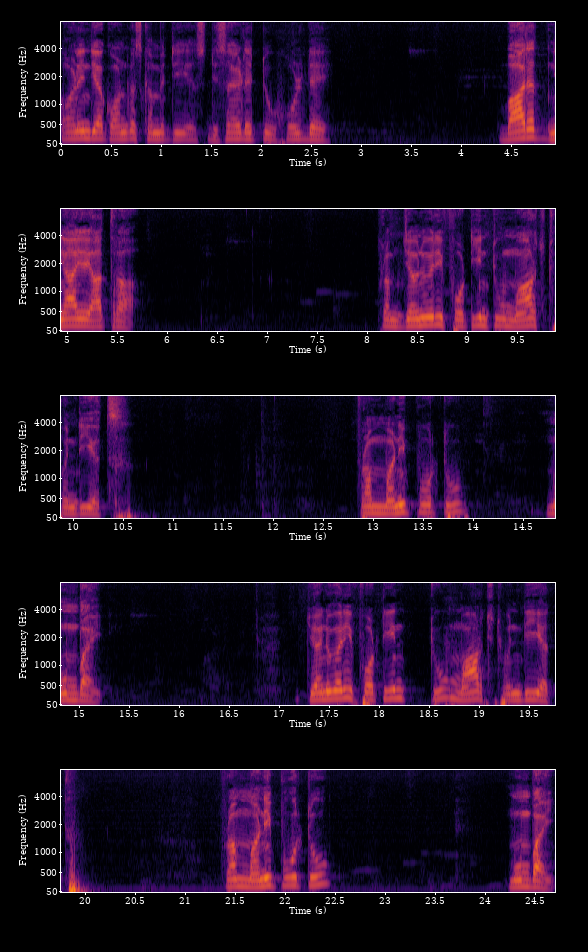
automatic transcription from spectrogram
All India Congress Committee has decided to hold a Bharat Nyaya Yatra from January 14 to March 20th from Manipur to Mumbai. January 14 to March 20th from Manipur to Mumbai.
